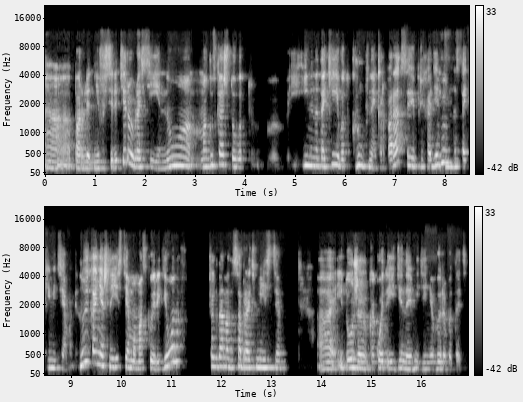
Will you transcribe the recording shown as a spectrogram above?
а, пару лет не фасилитирую в России, но могу сказать, что вот именно такие вот крупные корпорации приходили mm-hmm. именно с такими темами. Ну и, конечно, есть тема Москвы и регионов, когда надо собрать вместе а, и тоже какое-то единое видение выработать.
